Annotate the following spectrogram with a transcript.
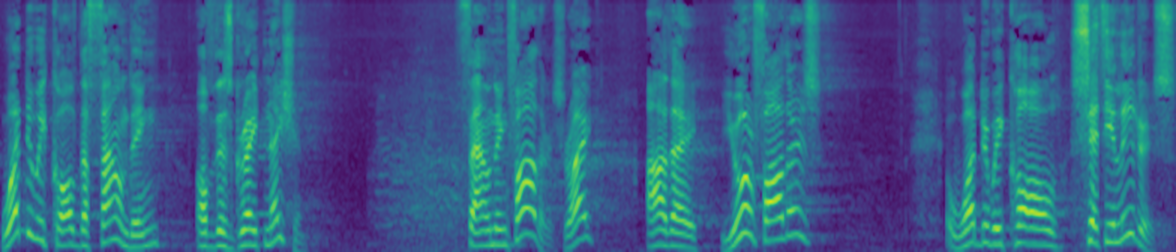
What do we call the founding of this great nation? Founding fathers, right? Are they your fathers? What do we call city leaders?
